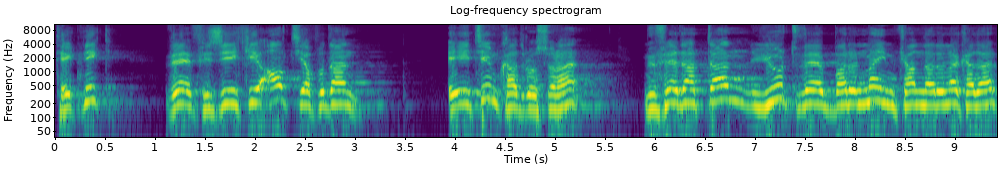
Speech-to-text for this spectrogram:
teknik ve fiziki altyapıdan eğitim kadrosuna, müfredattan yurt ve barınma imkanlarına kadar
